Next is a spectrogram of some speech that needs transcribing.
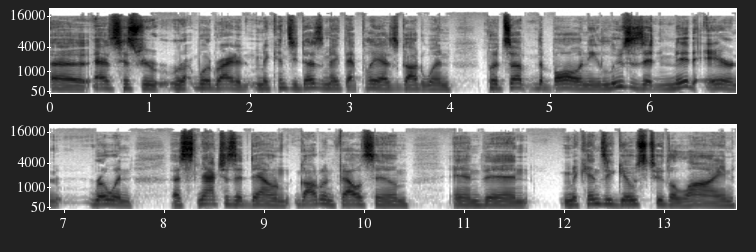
uh, as history would write it, McKenzie does make that play as Godwin puts up the ball and he loses it mid-air, and Rowan uh, snatches it down. Godwin fouls him, and then McKenzie goes to the line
